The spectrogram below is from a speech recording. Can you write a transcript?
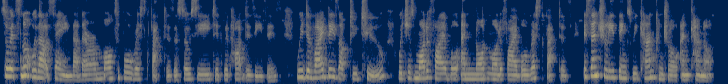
So it's not without saying that there are multiple risk factors associated with heart diseases. We divide these up to two, which is modifiable and non modifiable risk factors, essentially things we can control and cannot.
